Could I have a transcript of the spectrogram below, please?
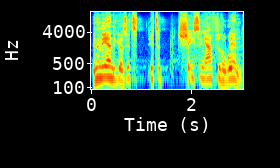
And in the end, he goes, It's, it's a chasing after the wind.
